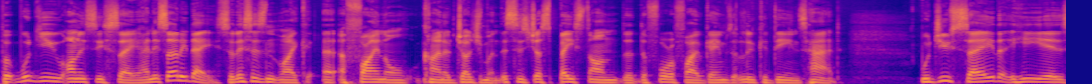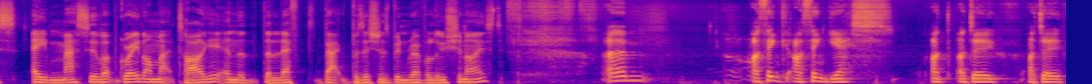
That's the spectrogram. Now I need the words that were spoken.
But would you honestly say, and it's early days, so this isn't like a, a final kind of judgment. This is just based on the, the four or five games that Luca Digne's had. Would you say that he is a massive upgrade on Matt Targett and the, the left back position has been revolutionized? Um, I think I think yes, I, I do, I do.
